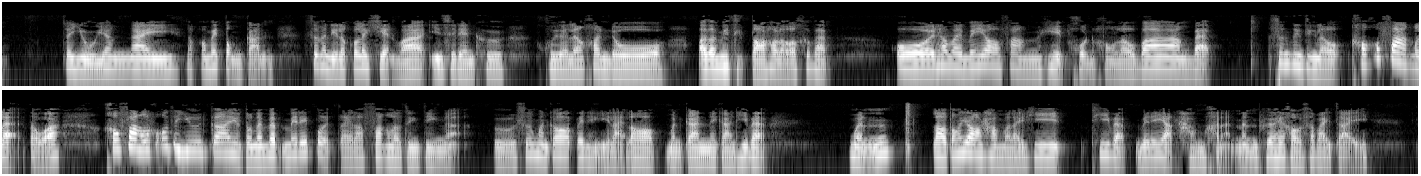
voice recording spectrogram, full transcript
จะอยู่ยังไง แล้วก็ไม่ตรงกัน ซึ่งอันนี้เราก็เลยเขียนว่า incident คือคุยกันเรื่องคอนโด automatic thought ของเราก็คือแบบ โอ้ยทำไมไม่ยอมฟังเหตุผลของเราบ้างแบบ ซึ่งจริง ๆ แล้วเขาก็ฟังแหละ แต่ว่าเขาฟังแล้วเขาก็จะยืนการอยู่ตรงนั้นแบบไม่ได้เปิดใจรับฟังเราจริง ๆอะเออซึ่งมันก็เป็นอย่างนี้หลายรอบเหมือนกันในการที่แบบ เหมือนเราต้องยอมทำอะไรที่ที่แบบไม่ได้อยากทำขนาดนั้นเพื่อให้เขาสบายใจ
